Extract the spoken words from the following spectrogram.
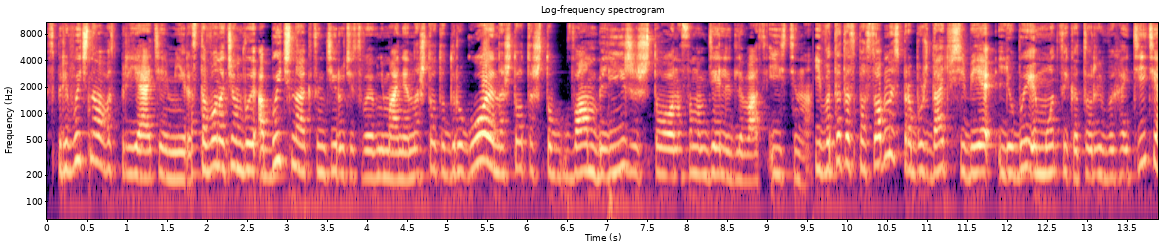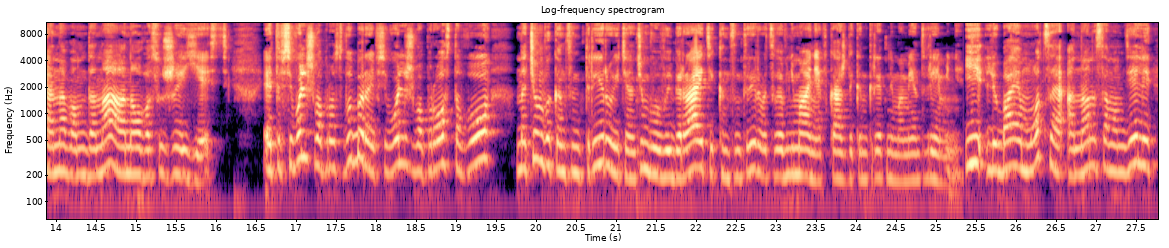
с привычного восприятия мира, с того, на чем вы обычно акцентируете свое внимание, на что-то другое, на что-то, что вам ближе, что на самом деле для вас истина. И вот эта способность пробуждать в себе любые эмоции, которые вы хотите, она вам дана, она у вас уже есть. Это всего лишь вопрос выбора и всего лишь вопрос того, на чем вы концентрируете, на чем вы выбираете концентрировать свое внимание в каждый конкретный момент времени. И любая эмоция, она на самом деле,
